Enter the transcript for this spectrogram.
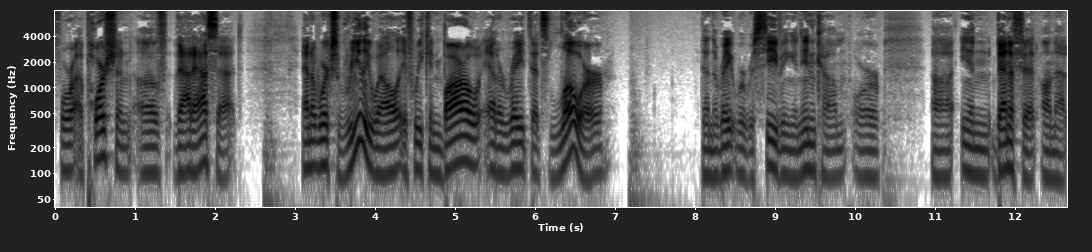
for a portion of that asset. And it works really well if we can borrow at a rate that's lower than the rate we're receiving in income or uh, in benefit on that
